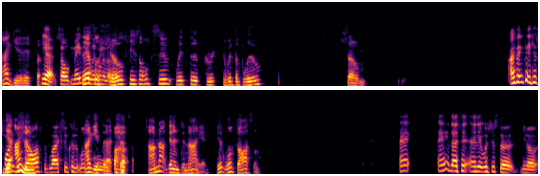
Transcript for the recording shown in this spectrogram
I get it, but Yeah, so maybe They also one of those. showed his old suit with the gr- with the blue. So I think they just Yeah, to I show know. off the black suit because it looked I get cool. that. I'm not gonna deny it. It looked awesome. and, and I think and it was just a you know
